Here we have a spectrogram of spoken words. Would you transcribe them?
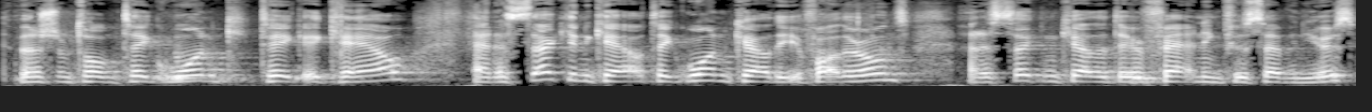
The Benishim told him, take one, take a cow, and a second cow, take one cow that your father owns, and a second cow that they were fattening for seven years.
